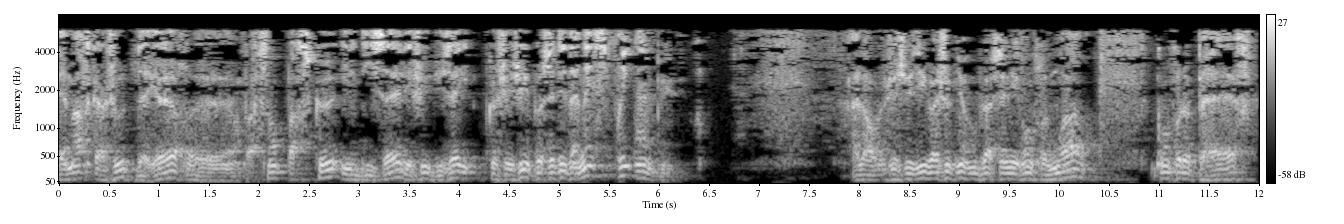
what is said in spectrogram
Et Marc ajoute d'ailleurs, euh, en passant, parce qu'il disait, les Juifs disaient que Jésus est possédé d'un esprit impur. Alors Jésus dit, bah, je bien vous blasphémer contre moi, contre le Père,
